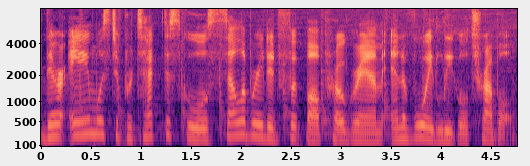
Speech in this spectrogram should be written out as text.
Their aim was to protect the school's celebrated football program and avoid legal trouble.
